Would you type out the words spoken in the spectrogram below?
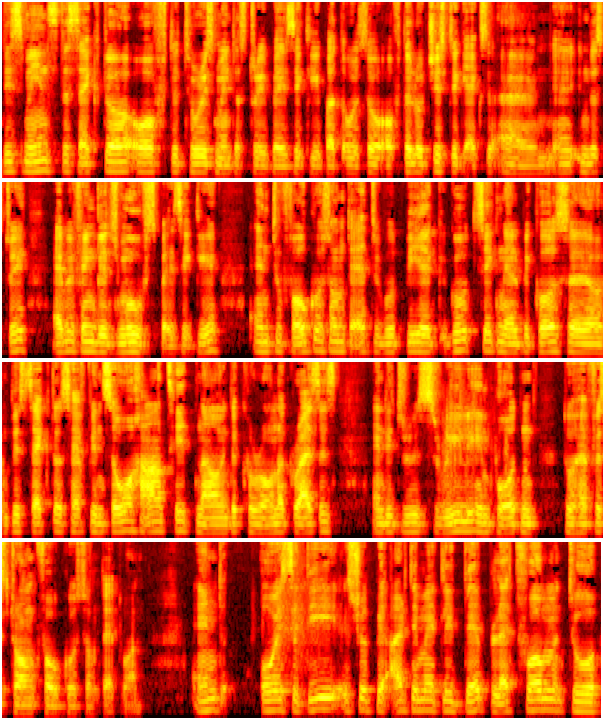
this means the sector of the tourism industry, basically, but also of the logistic uh, industry, everything which moves, basically. And to focus on that would be a good signal because uh, these sectors have been so hard hit now in the corona crisis, and it is really important to have a strong focus on that one. And OECD should be ultimately the platform to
